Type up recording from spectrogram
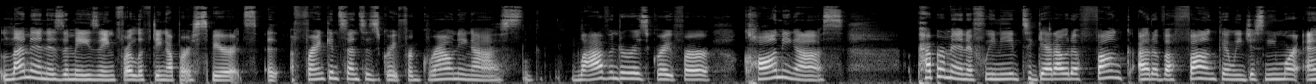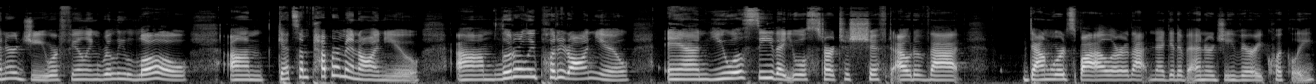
Lemon is amazing for lifting up our spirits. Frankincense is great for grounding us. Lavender is great for calming us. Peppermint, if we need to get out of funk, out of a funk, and we just need more energy, we're feeling really low, um, get some peppermint on you. Um, literally put it on you, and you will see that you will start to shift out of that downward spiral or that negative energy very quickly.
